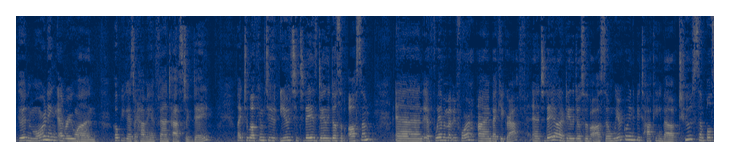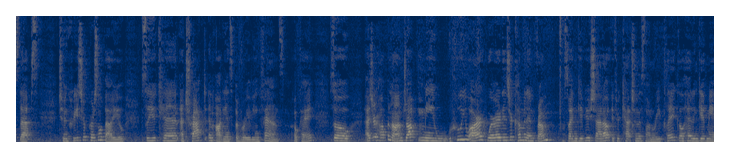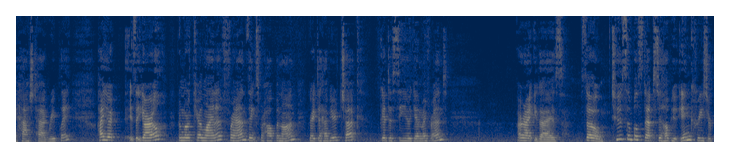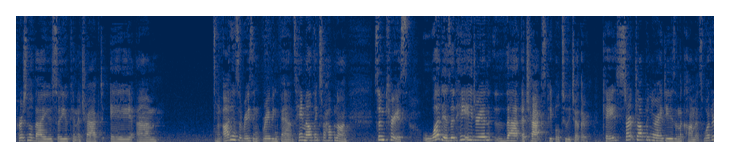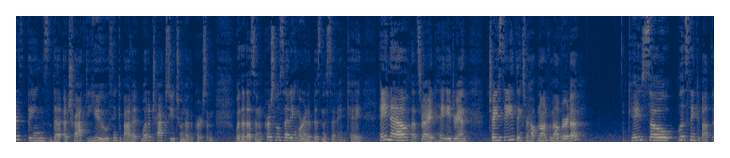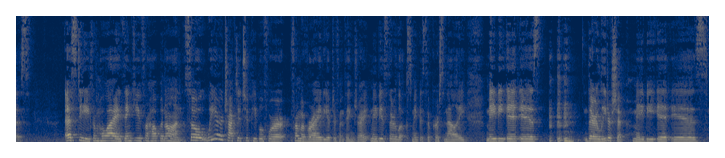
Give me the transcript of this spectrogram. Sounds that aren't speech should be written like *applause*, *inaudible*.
Good morning, everyone. Hope you guys are having a fantastic day. I'd like to welcome to you to today's Daily Dose of Awesome. And if we haven't met before, I'm Becky Graff. And today on our Daily Dose of Awesome, we are going to be talking about two simple steps to increase your personal value so you can attract an audience of raving fans. Okay? So as you're hopping on, drop me who you are, where it is you're coming in from, so I can give you a shout out. If you're catching this on replay, go ahead and give me a hashtag replay. Hi, is it Jarl from North Carolina? Fran, thanks for hopping on. Great to have you. Chuck, good to see you again, my friend. All right, you guys. So, two simple steps to help you increase your personal value so you can attract a um, an audience of raising, raving fans. Hey, Mel, thanks for hopping on. So, I'm curious, what is it, hey, Adrian, that attracts people to each other? Okay, start dropping your ideas in the comments. What are things that attract you? Think about it. What attracts you to another person? Whether that's in a personal setting or in a business setting, okay? Hey now, that's right. Hey Adrian. Tracy, thanks for helping on from Alberta. Okay, so let's think about this. SD from Hawaii, thank you for hopping on. So we are attracted to people for from a variety of different things, right? Maybe it's their looks, maybe it's their personality, maybe it is *clears throat* their leadership, maybe it is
